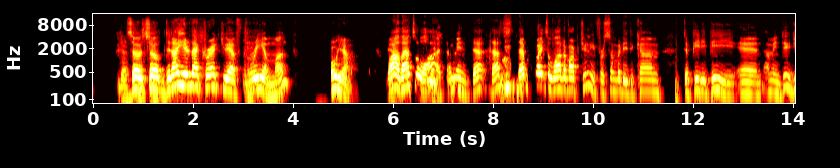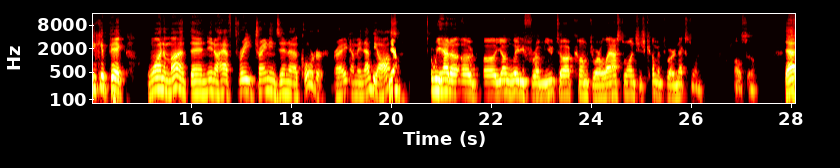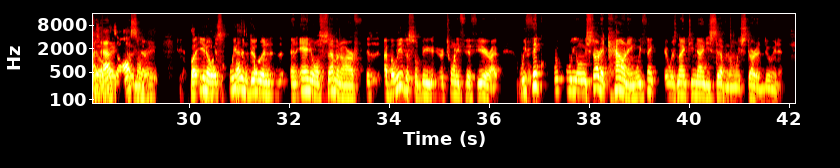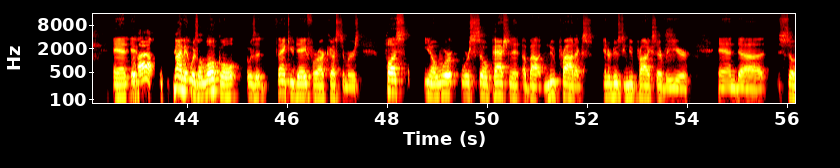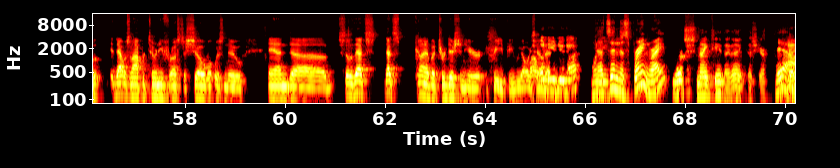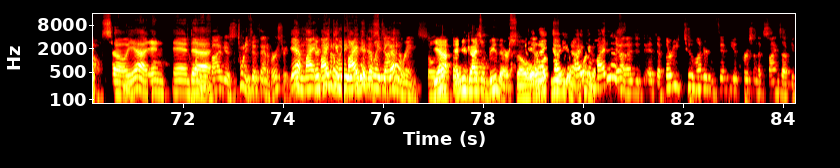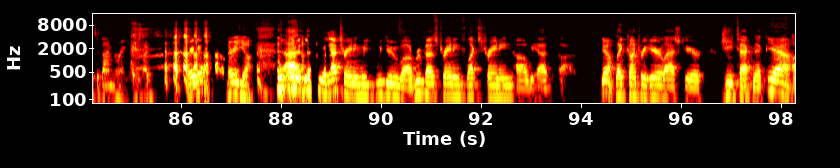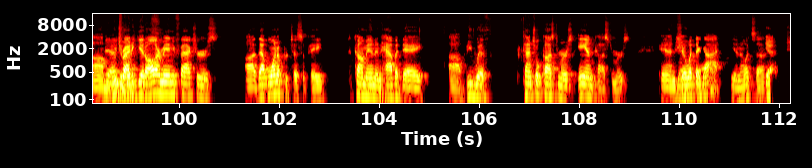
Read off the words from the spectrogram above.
Yeah. So, that's good. so did I hear that correct? You have three a month? oh yeah Wow, that's a lot. I mean, that that's that provides a lot of opportunity for somebody to come to PDP. And I mean, dude, you could pick one a month and you know have three trainings in a quarter, right? I mean, that'd be awesome. Yeah. we had a, a, a young lady from utah come to our last one she's coming to our next one also That So, that's Great. awesome. Great. but you know it's we've That's been doing an annual seminar i believe this will be our 25th year i we think we when we started counting we think it was 1997 when we started doing it and it, Wow. time it was a local it was a thank you day for our customers. Plus you know we're we're so passionate about new products introducing new products every year. And uh, so that was an opportunity for us to show what was new. And uh, so that's that's kind of a tradition here at pdp we always Well, have when that. do you do that? When That's you, in the spring, right? March 19th, I think, this year. Yeah. Wow. So Hmm. yeah, and and uh 25 years, 25th anniversary. yeah, They're- Mike they're Mike away- invited us to diamond go. rings. So yeah the and you guys will be there so Did I tell you yeah, Mike invited us? Yeah, that's it- it- the 3,250th person that signs up gets a diamond ring. I just, I, There you go. there you go. In addition to that training, we, we do uh, Rupes training, flex training. Uh, we had uh, yeah Lake Country here last year, Gtechniq. yeah Um, Yeah, we try to get all our manufacturers uh, that want to participate to come in and have a day, uh, be with potential customers and customers, and Yeah. show what they got. You know, it's a Yeah.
